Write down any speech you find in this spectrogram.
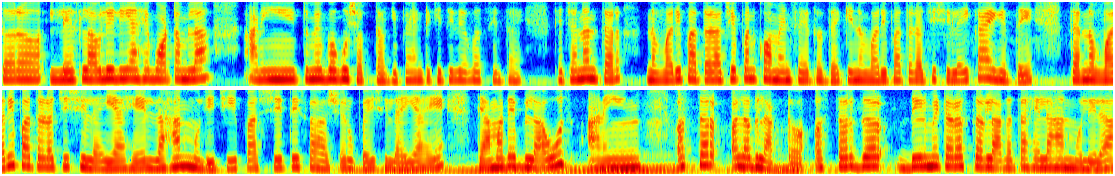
तर लेस लावलेली आहे बॉटमला आणि तुम्ही बघू शकता की पॅन्ट किती व्यवस्थित आहे. त्याच्यानंतर नव्वारी पातळाचे पण कॉमेंट्स येत होते की नव्वारी पातळाची शिलाई काय घेते? तर नव्वारी पातळाची शिलाई आहे लहान मुलीची पाचशे ते सहाशे रुपये शिलाई आहे. त्यामध्ये ब्लाऊज आणि अस्तर अलग लागतं. अस्तर जर दीड मीटर अस्तर लागत आहे लहान मुलीला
